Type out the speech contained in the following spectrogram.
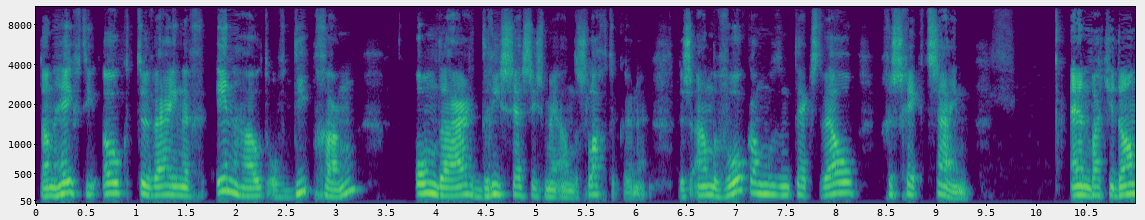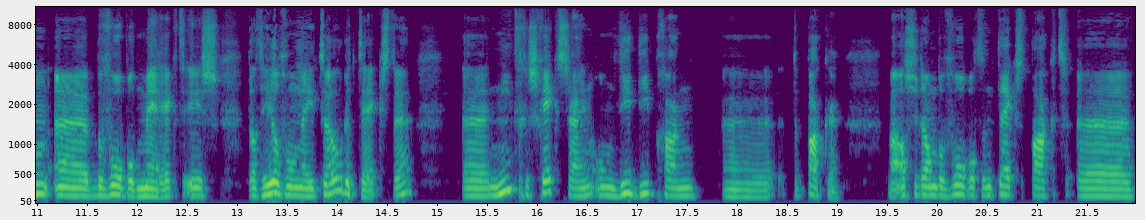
dan heeft hij ook te weinig inhoud of diepgang om daar drie sessies mee aan de slag te kunnen. Dus aan de voorkant moet een tekst wel geschikt zijn. En wat je dan uh, bijvoorbeeld merkt, is dat heel veel methodeteksten uh, niet geschikt zijn om die diepgang uh, te pakken. Maar als je dan bijvoorbeeld een tekst pakt. nou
